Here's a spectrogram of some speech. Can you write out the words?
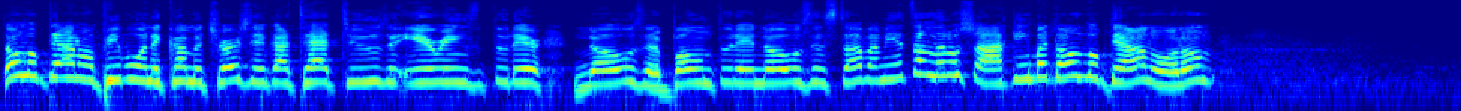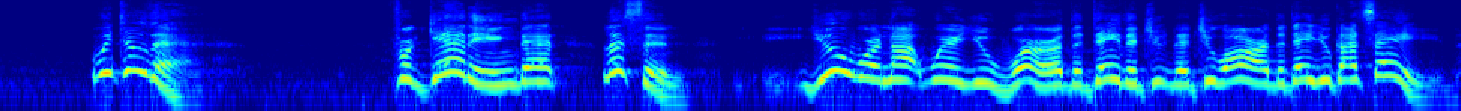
Don't look down on people when they come to church and they've got tattoos and earrings through their nose and a bone through their nose and stuff. I mean, it's a little shocking, but don't look down on them. We do that. Forgetting that, listen, you were not where you were the day that you, that you are the day you got saved.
